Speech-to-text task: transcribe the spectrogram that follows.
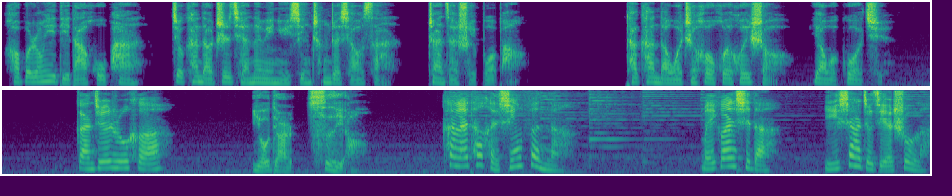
好不容易抵达湖畔，就看到之前那位女性撑着小伞站在水波旁。她看到我之后挥挥手，要我过去。感觉如何？有点刺痒。看来他很兴奋呢。没关系的，一下就结束了。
